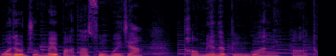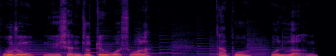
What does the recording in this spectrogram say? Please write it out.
我就准备把她送回家旁边的宾馆里啊。途中女神就对我说了：“大波，我冷，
